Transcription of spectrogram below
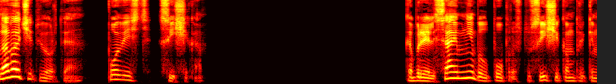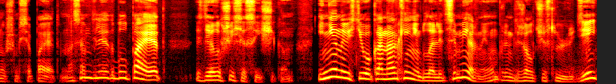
Глава четвертая. Повесть сыщика. Габриэль Сайм не был попросту сыщиком, прикинувшимся поэтом. На самом деле это был поэт, сделавшийся сыщиком. И ненависть его к анархии не была лицемерной. Он принадлежал к числу людей,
